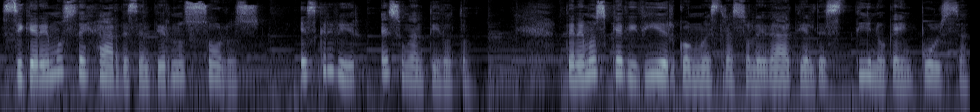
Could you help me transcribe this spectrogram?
Si queremos dejar de sentirnos solos, escribir es un antídoto. Tenemos que vivir con nuestra soledad y el destino que impulsa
